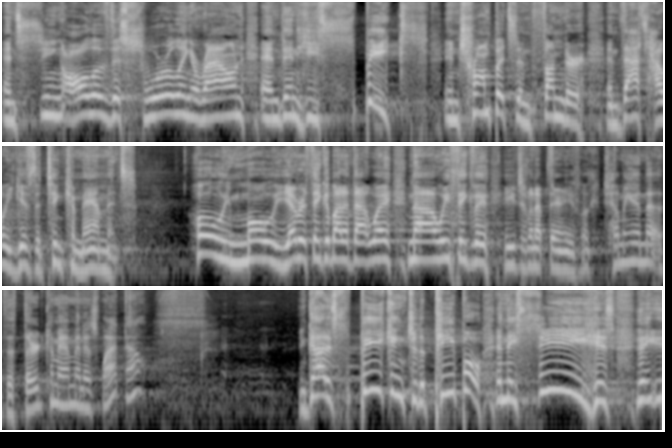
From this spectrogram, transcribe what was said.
and seeing all of this swirling around, and then he speaks in trumpets and thunder, and that's how he gives the Ten Commandments. Holy moly, you ever think about it that way? No, we think that he just went up there and he's like, tell me the, the third commandment is what now? And God is speaking to the people, and they see his they,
